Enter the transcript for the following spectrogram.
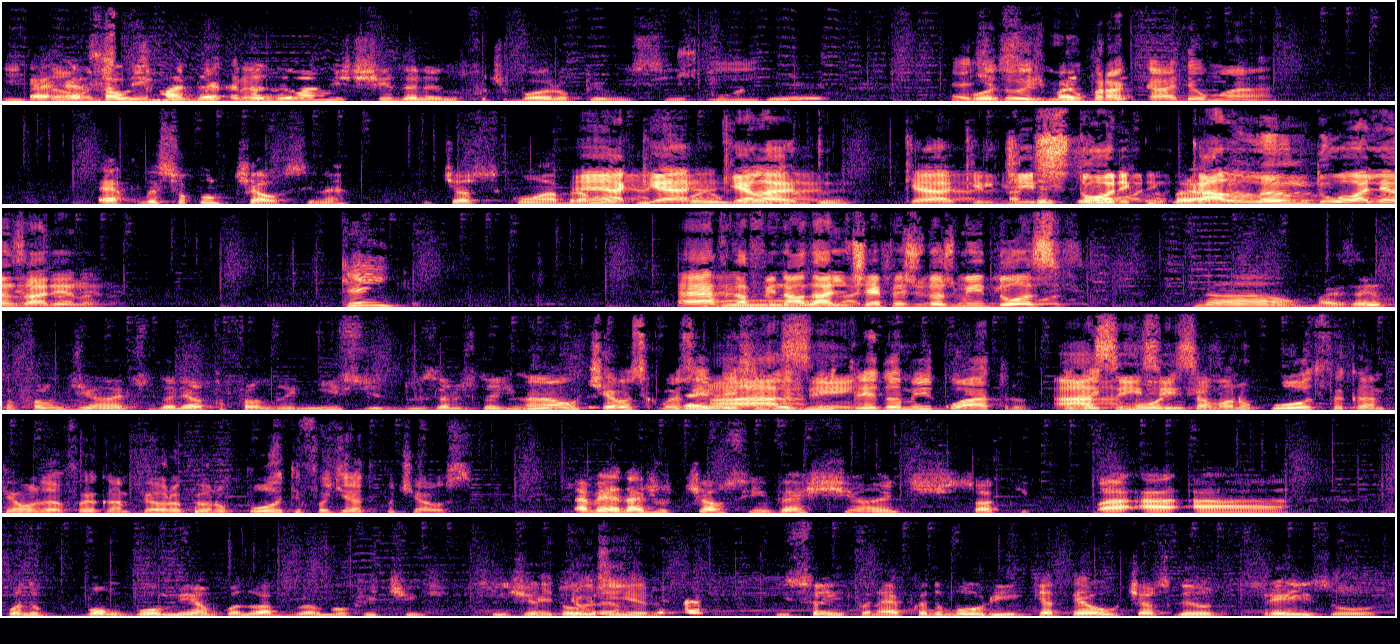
É, Então, eles essa têm última década grana. deu uma mexida né, no futebol europeu em si, porque É, de você 2000 vai- pra cá deu uma... É, começou com o Chelsea, né? O Chelsea com o Abramovich É, foi o aquela- grande... Que é aquele dia histórico, calando o Allianz Arena. Quem? É, na Do- final da Champions de 2012. Não, mas aí eu tô falando de antes. O Daniel tá falando do início de- dos anos 2000. Não, o Chelsea começou a Ah, investir em sim. 2003, 2004. Tu Ah, vê que sim, o Mourinho sim, sim. estava no Porto, foi campeão, foi campeão europeu no Porto e foi direto pro Chelsea. Na verdade, o Chelsea investe antes. Só que a, a- a- quando bombou mesmo, quando o Abramovich injetou Meteu grana, dinheiro. Isso aí, foi na época do Mourinho que até o Chelsea ganhou três ou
